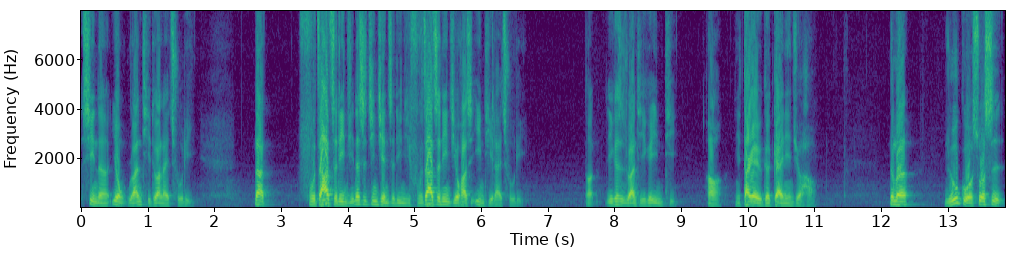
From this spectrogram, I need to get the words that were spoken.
性呢用软体端来处理。那复杂指令集那是精简指令集，复杂指令集的话是硬体来处理。啊，一个是软体，一个硬体。啊，你大概有个概念就好。那么，如果说是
